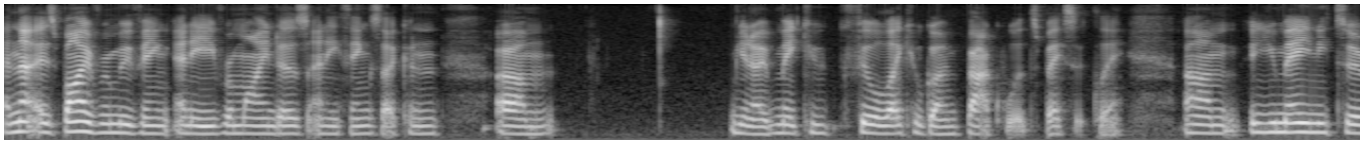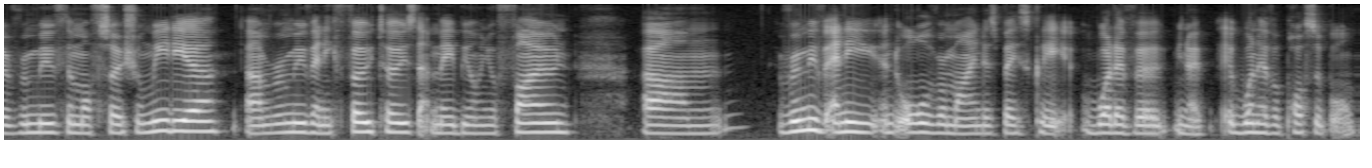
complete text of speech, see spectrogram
and that is by removing any reminders, any things that can um, you know make you feel like you're going backwards basically um, you may need to remove them off social media um, remove any photos that may be on your phone um, remove any and all reminders basically whatever you know whenever possible.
